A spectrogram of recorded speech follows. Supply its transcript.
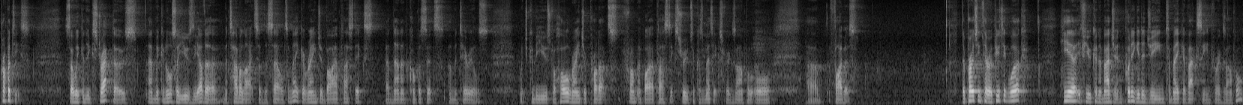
properties. So we can extract those and we can also use the other metabolites of the cell to make a range of bioplastics and nanocomposites and materials, which can be used for a whole range of products from bioplastics through to cosmetics, for example, or uh, fibers. The protein therapeutic work, here if you can imagine putting in a gene to make a vaccine, for example,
